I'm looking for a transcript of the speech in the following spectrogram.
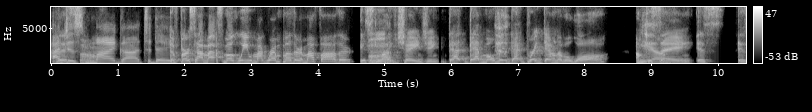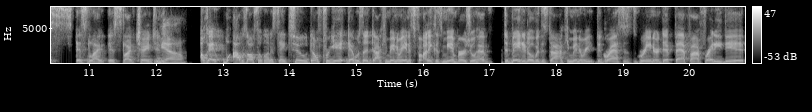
I just, my God, today. The first time I smoked weed with my grandmother and my father father, it's mm. life changing. That that moment, that breakdown of a wall, I'm yeah. just saying, it's it's it's life it's life changing. Yeah. Okay. Well, I was also going to say too. Don't forget there was a documentary, and it's funny because me and Virgil have debated over this documentary, "The Grass Is Greener," that Fab Five Freddy did.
